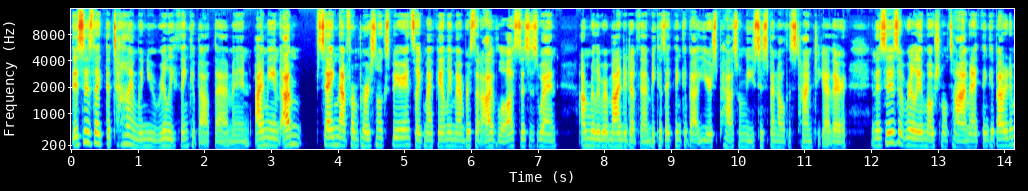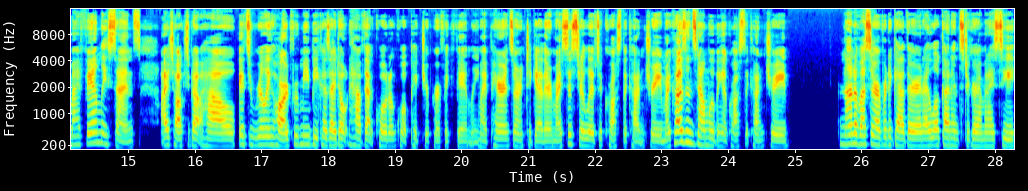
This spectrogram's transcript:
this is like the time when you really think about them. And I mean, I'm saying that from personal experience, like my family members that I've lost, this is when I'm really reminded of them because I think about years past when we used to spend all this time together. And this is a really emotional time. And I think about it in my family sense. I talked about how it's really hard for me because I don't have that quote unquote picture perfect family. My parents aren't together. My sister lives across the country. My cousin's now moving across the country. None of us are ever together. And I look on Instagram and I see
